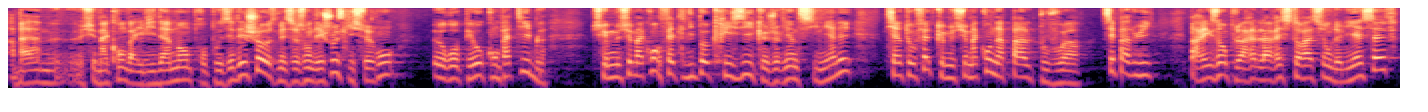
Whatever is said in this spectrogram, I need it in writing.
Ah ben, M. Macron va évidemment proposer des choses, mais ce sont des choses qui seront européo-compatible. Puisque M. Macron, en fait, l'hypocrisie que je viens de signaler tient au fait que M. Macron n'a pas le pouvoir. C'est pas lui. Par exemple, la restauration de l'ISF,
